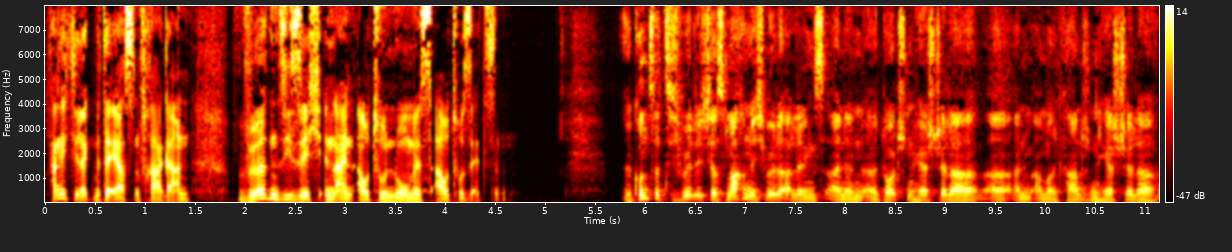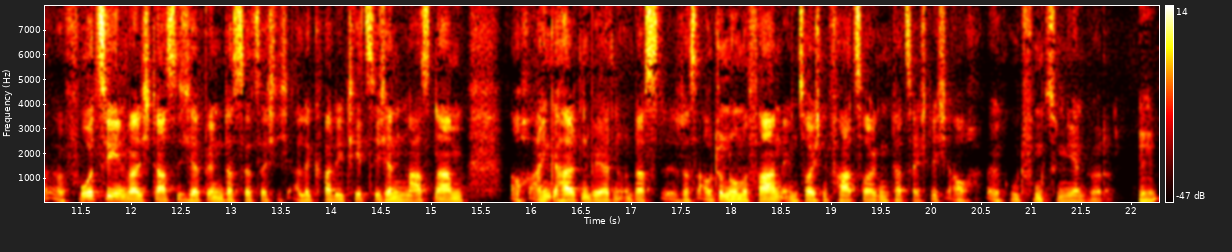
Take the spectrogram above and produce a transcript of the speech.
fange ich direkt mit der ersten Frage an. Würden Sie sich in ein autonomes Auto setzen? Grundsätzlich würde ich das machen. Ich würde allerdings einen äh, deutschen Hersteller äh, einem amerikanischen Hersteller äh, vorziehen, weil ich da sicher bin, dass tatsächlich alle qualitätssichernden Maßnahmen auch eingehalten werden und dass das autonome Fahren in solchen Fahrzeugen tatsächlich auch äh, gut funktionieren würde. Mhm.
